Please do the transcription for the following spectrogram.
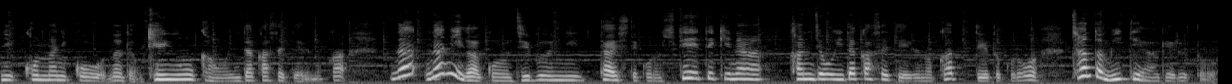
にこんなにこうなんていうの嫌悪感を抱かせているのかな何がこの自分に対してこの否定的な感情を抱かせているのかっていうところをちゃんと見てあげると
